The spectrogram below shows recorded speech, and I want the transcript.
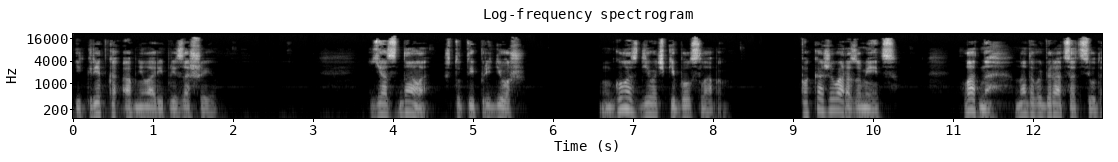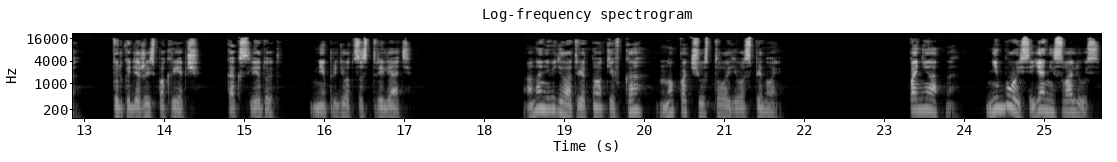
и крепко обняла Рипли за шею. «Я знала, что ты придешь!» Голос девочки был слабым. «Пока жива, разумеется. Ладно, надо выбираться отсюда. Только держись покрепче, как следует. Мне придется стрелять». Она не видела ответного кивка, но почувствовала его спиной. «Понятно. Не бойся, я не свалюсь».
